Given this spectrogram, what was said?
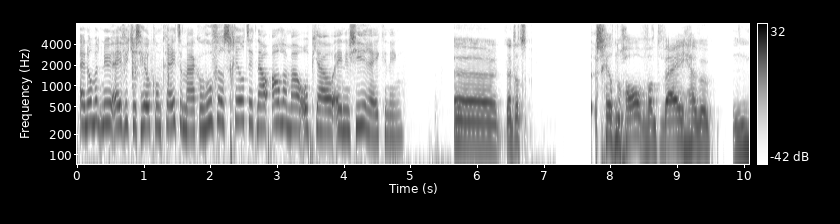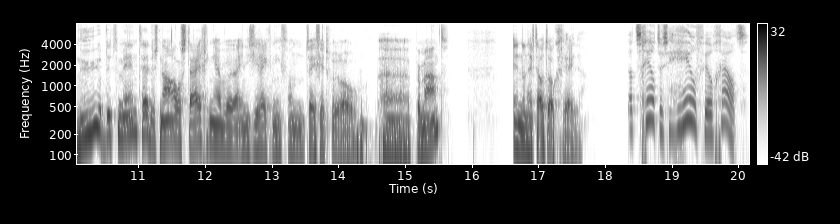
En om het nu eventjes heel concreet te maken, hoeveel scheelt dit nou allemaal op jouw energierekening? Nou, dat scheelt nogal, want wij hebben nu op dit moment, hè, dus na alle stijgingen, hebben we een energierekening van 42 euro eh, per maand. En dan heeft de auto ook gereden. Dat scheelt dus heel veel geld.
